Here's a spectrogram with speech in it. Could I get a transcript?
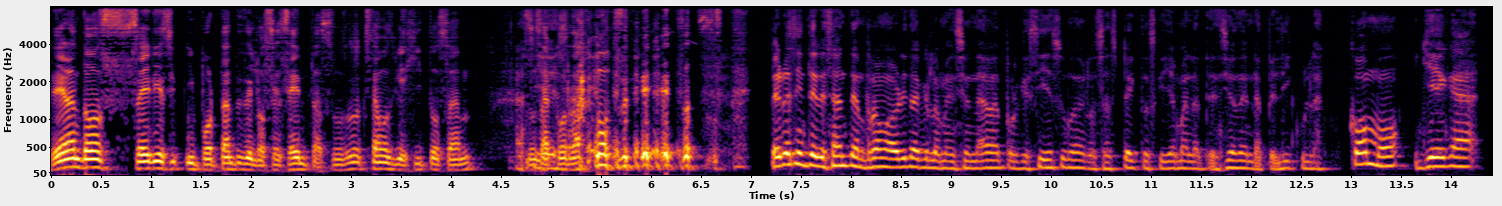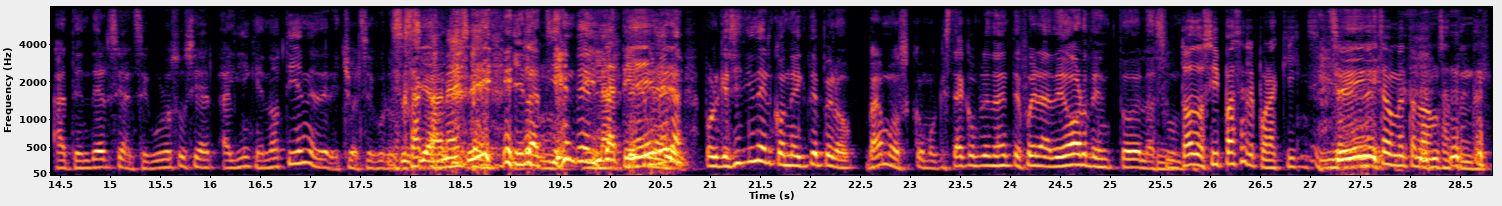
Eran dos series importantes de los 60. Nosotros que estamos viejitos, Sam, Así nos es. acordamos de esos. Pero es interesante en Roma ahorita que lo mencionaba porque sí es uno de los aspectos que llama la atención en la película. Cómo llega a atenderse al seguro social alguien que no tiene derecho al seguro social. Exactamente. sí. Y la atienden Y la de atienden. primera, porque sí tiene el conecte, pero vamos, como que está completamente fuera de orden todo el asunto. Todo, sí, pásale por aquí. Sí, Sí. En este momento lo vamos a atender.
